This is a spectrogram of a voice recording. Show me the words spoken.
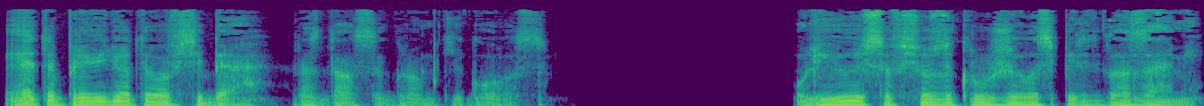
«Это приведет его в себя», — раздался громкий голос. У Льюиса все закружилось перед глазами.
